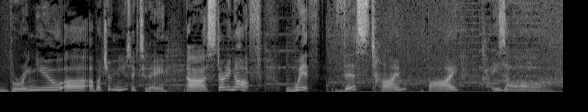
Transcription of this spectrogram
bring you uh, a bunch of music today. Uh, starting off with This Time by Kayzo.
